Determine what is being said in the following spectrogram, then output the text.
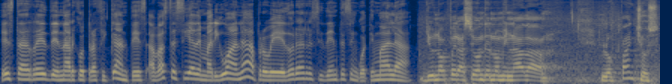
esta red de narcotraficantes abastecía de marihuana a proveedoras residentes en Guatemala. De una operación denominada Los Panchos,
